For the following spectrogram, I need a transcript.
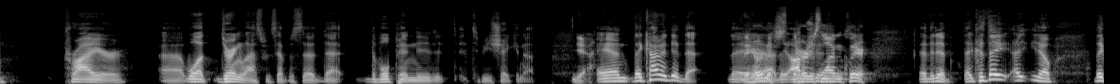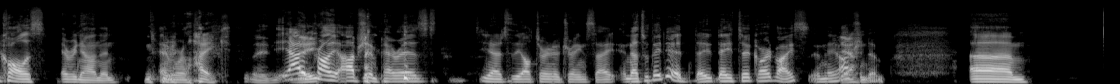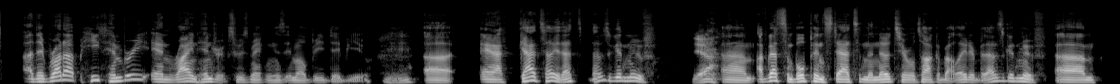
prior uh well during last week's episode that the bullpen needed to be shaken up yeah and they kind of did that they heard uh, us they heard us loud and clear Yeah, they did because they, uh, you know, they call us every now and then, and we're like, They- yeah, I'd probably option Perez, you know, to the alternative training site, and that's what they did. They they took our advice and they Yeah. optioned him. Um, uh, they brought up Heath Hembree and Ryan Hendrix, who's making his MLB debut. Mhm. Uh, and I gotta tell you, that's that was a good move. Yeah Um, I've got some bullpen stats in the notes here. We'll talk about later, but that was a good move. Um,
